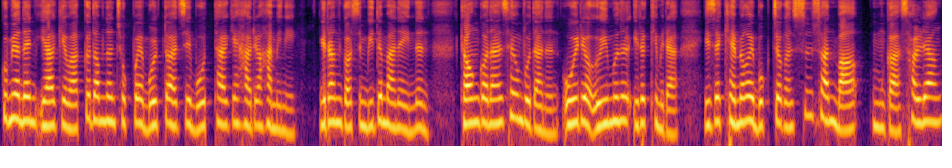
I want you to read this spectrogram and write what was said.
꾸며낸 이야기와 끝없는 족보에 몰두하지 못하게 하려 함이니 이런 것은 믿음 안에 있는 경건한 세움보다는 오히려 의문을 일으킴이라. 이제 계명의 목적은 순수한 마음과 선량,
